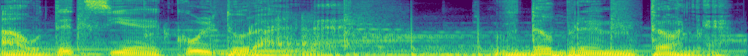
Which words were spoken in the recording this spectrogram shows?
Audycje kulturalne w dobrym tonie.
